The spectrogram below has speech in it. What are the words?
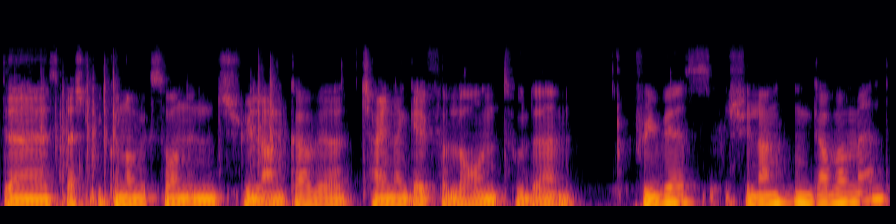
the special economic zone in sri lanka where china gave a loan to the previous Sri Lankan government,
